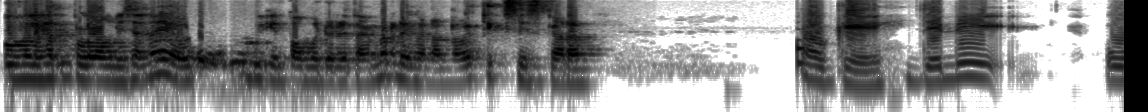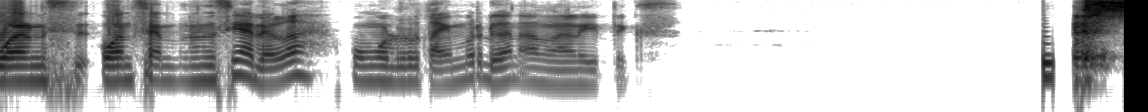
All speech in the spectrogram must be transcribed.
gue ngelihat peluang di sana ya udah gue bikin Pomodoro timer dengan analytics sih sekarang Oke, jadi one one sentence-nya adalah Pomodoro timer dengan analytics. yes.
